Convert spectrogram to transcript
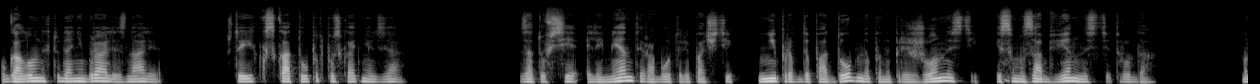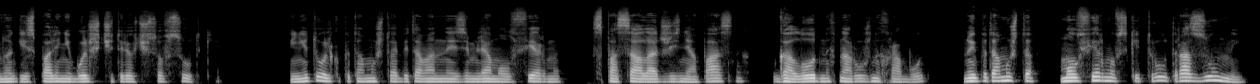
Уголовных туда не брали, знали, что их к скоту подпускать нельзя. Зато все элементы работали почти неправдоподобно по напряженности и самозабвенности труда. Многие спали не больше четырех часов в сутки. И не только потому, что обетованная земля, мол, фермы, спасала от жизни опасных, голодных наружных работ, но и потому, что, мол, фермовский труд разумный,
